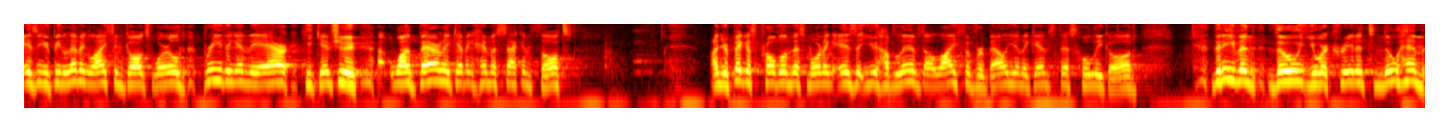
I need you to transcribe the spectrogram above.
is that you've been living life in God's world, breathing in the air He gives you, uh, while barely giving Him a second thought. And your biggest problem this morning is that you have lived a life of rebellion against this holy God. That even though you were created to know Him,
